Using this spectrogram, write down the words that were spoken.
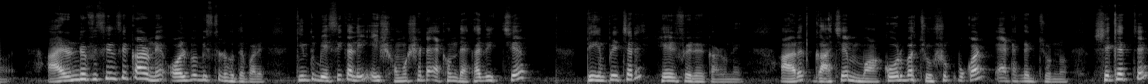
নয়। আয়রন ডেফিসিয়েন্সির কারণে অল্প বিস্তর হতে পারে। কিন্তু বেসিক্যালি এই সমস্যাটা এখন দেখা দিচ্ছে টেম্পারেচারে হেরফেরের কারণে। আর গাছে মাকড় বা চোষক পোকার অ্যাটাকের জন্য। সেক্ষেত্রে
